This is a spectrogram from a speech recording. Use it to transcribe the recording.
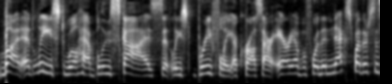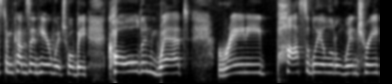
but at least we'll have blue skies, at least briefly, across our area before the next weather system comes in here, which will be cold and wet, rainy, possibly a little wintry.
